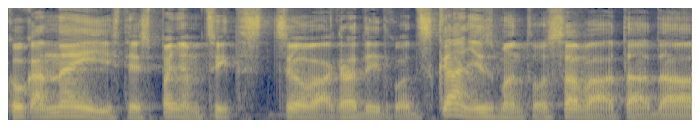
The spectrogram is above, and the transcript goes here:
kaut kā neīsti. Es paņemu citas cilvēku radītu kaut kādu skaņu, izmanto savā tādā.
